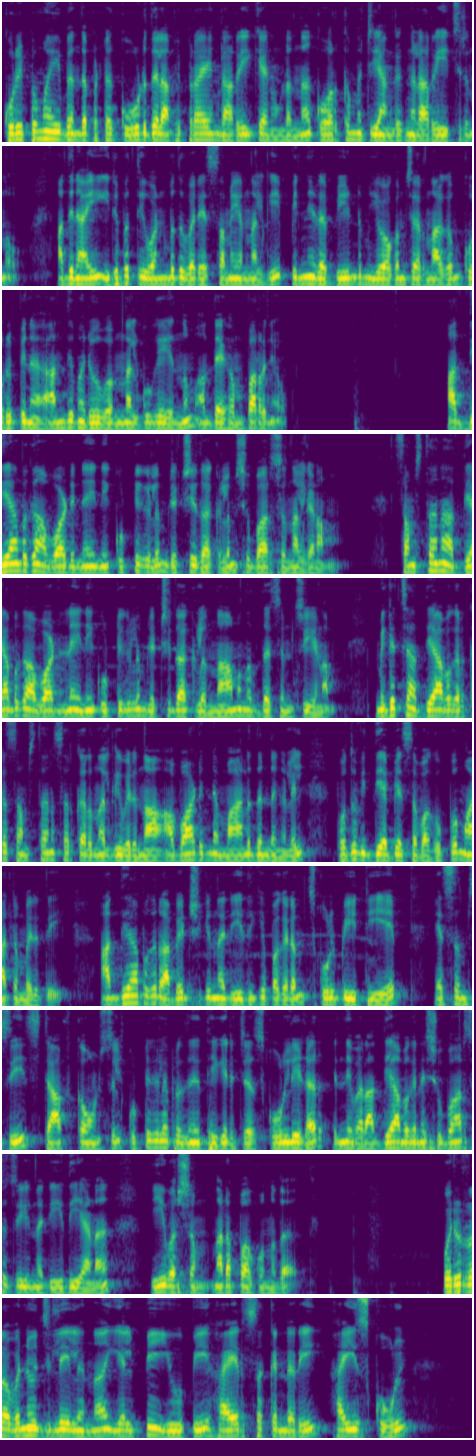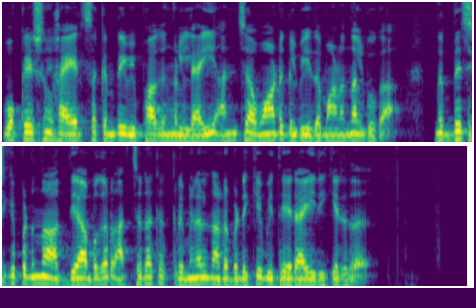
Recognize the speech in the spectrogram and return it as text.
കുറിപ്പുമായി ബന്ധപ്പെട്ട് കൂടുതൽ അഭിപ്രായങ്ങൾ അറിയിക്കാനുണ്ടെന്ന് കോർ കമ്മിറ്റി അംഗങ്ങൾ അറിയിച്ചിരുന്നു. അതിനായി ഇരുപത്തി ഒൻപത് വരെ സമയം നൽകി പിന്നീട് വീണ്ടും യോഗം ചേർന്നാകും കുറിപ്പിന് അന്തിമ രൂപം നൽകുകയെന്നും അദ്ദേഹം പറഞ്ഞു. അധ്യാപക അവാർഡിന് ഇനി കുട്ടികളും രക്ഷിതാക്കളും ശുപാർശ നൽകണം. സംസ്ഥാന അധ്യാപക അവാർഡിന് ഇനി കുട്ടികളും രക്ഷിതാക്കളും നാമനിർദ്ദേശം ചെയ്യണം. മികച്ച അധ്യാപകർക്ക് സംസ്ഥാന സർക്കാർ നൽകി വരുന്ന അവാർഡിന്റെ മാനദണ്ഡങ്ങളിൽ പൊതുവിദ്യാഭ്യാസ വകുപ്പ് മാറ്റം വരുത്തി. അധ്യാപകർ അപേക്ഷിക്കുന്ന രീതിക്ക് പകരം school P T A S M C staff council കുട്ടികളെ പ്രതിനിധീകരിച്ച് സ്കൂൾ ലീഡർ എന്നിവർ അധ്യാപകനെ ശുപാർശ ചെയ്യുന്ന രീതിയാണ് ഈ വർഷം നടപ്പാക്കുന്നത്. ഒരു റവന്യൂ ജില്ലയിൽ നിന്ന് L P U P higher secondary high school vocational higher secondary വിഭാഗങ്ങളിലായി അഞ്ച് അവാർഡുകൾ വീതമാണ് നൽകുക. നിർദ്ദേശിക്കപ്പെടുന്ന അധ്യാപകർ അച്ചടക്ക ക്രിമിനൽ നടപടിക്ക് വിധേയരായിരിക്കരുത്.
